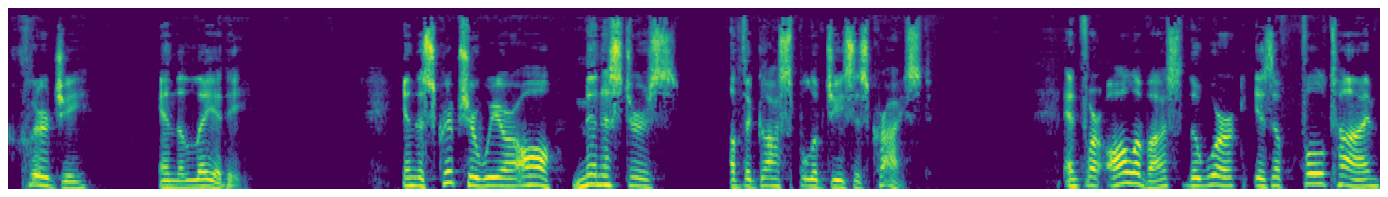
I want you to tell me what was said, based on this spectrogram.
clergy and the laity. In the scripture, we are all ministers of the gospel of Jesus Christ. And for all of us, the work is a full time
